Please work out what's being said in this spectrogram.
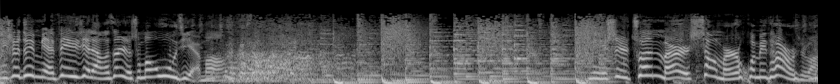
你是对“免费”这两个字有什么误解吗？你是专门上门换被套是吧？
